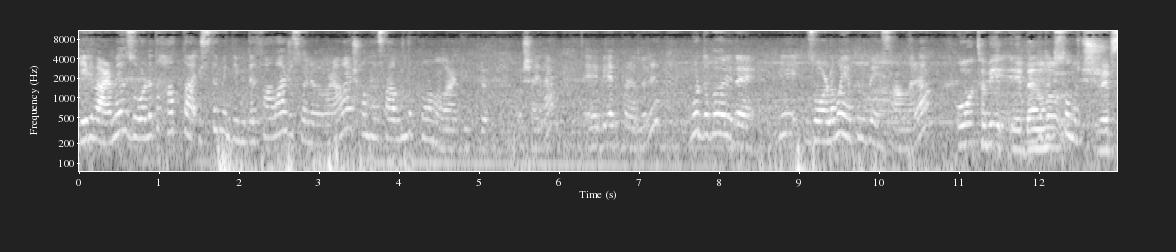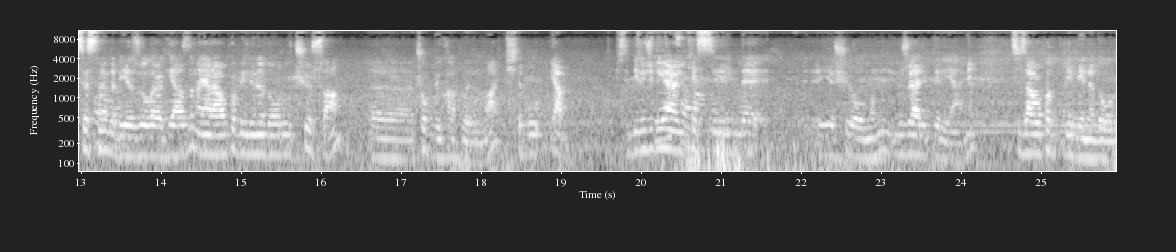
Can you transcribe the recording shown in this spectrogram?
geri vermeye zorladı. Hatta istemediğimi defalarca söylememe rağmen şu an hesabımda puan olarak yüklü o şeyler, bilet paraları. Burada böyle de bir zorlama yapıldı insanlara. O tabii e, ben onu sonuç web sitesine de bir yazı olarak yazdım. Eğer Avrupa Birliği'ne doğru uçuyorsan e, çok büyük hakların var. İşte bu ya işte birinci dünya ülkesinde e, yaşıyor olmanın güzellikleri yani. Siz Avrupa Birliği'ne doğru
